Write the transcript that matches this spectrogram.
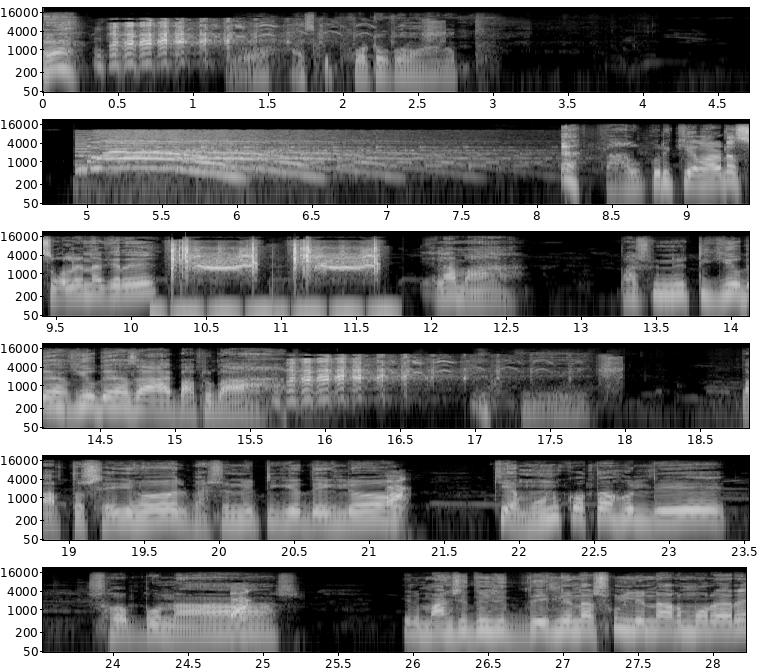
হ্যাঁ? আজকে ফটো করো আগত ভালো করে ক্যামেরাটা চলে না কে রে? এলা মা বাসুনি টিকিও দেখা কিও দেখা যায় বাপরে বাপ। বাপ তো সেই হল ভাসুনি টিকিও দেখল। কেমন কথা হল রে সর্বনাশ। মানুষ তুমি দেখলে না শুনলে না আর মরে আরে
